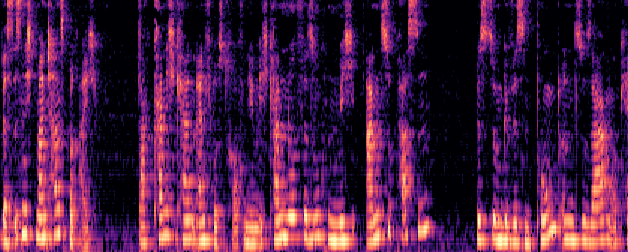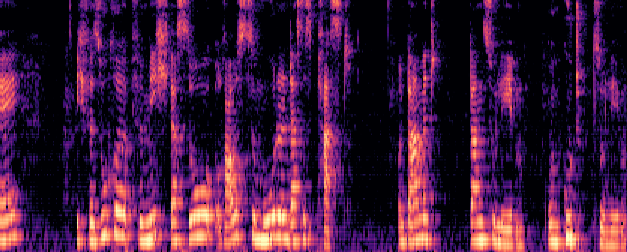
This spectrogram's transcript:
das ist nicht mein Tanzbereich. Da kann ich keinen Einfluss drauf nehmen. Ich kann nur versuchen, mich anzupassen bis zu einem gewissen Punkt und zu sagen, okay, ich versuche für mich das so rauszumodeln, dass es passt. Und damit dann zu leben und gut zu leben.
